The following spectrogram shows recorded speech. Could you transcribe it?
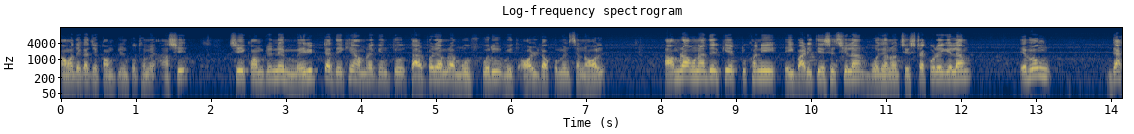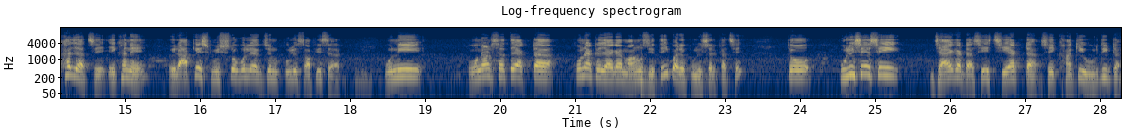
আমাদের কাছে কমপ্লেন প্রথমে আসে। সেই কমপ্লেনের মেরিটটা দেখে আমরা কিন্তু তারপরে আমরা মুভ করি with all documents and all আমরা ওনাদেরকে একটুখানি এই বাড়িতে এসেছিলাম বোঝানোর চেষ্টা করে গেলাম। এবং দেখা যাচ্ছে এখানে ওই রাকেশ মিশ্র বলে একজন পুলিশ অফিসার, উনি ওনার সাথে একটা, কোনো একটা জায়গায় মানুষ যেতেই পারে পুলিশের কাছে। তো পুলিশের সেই জায়গাটা, সেই চেয়ারটা, সেই খাঁকি উর্দিটা,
